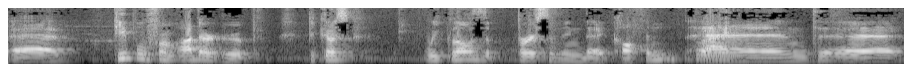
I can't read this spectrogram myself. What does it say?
uh, people from other group because. We close the person in the coffin, Right. and uh,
